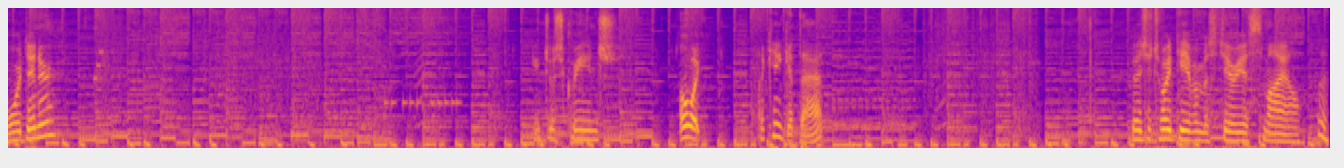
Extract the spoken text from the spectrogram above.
More dinner? Your greens. Oh, I, I can't get that. Vegetoid gave a mysterious smile. Huh.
